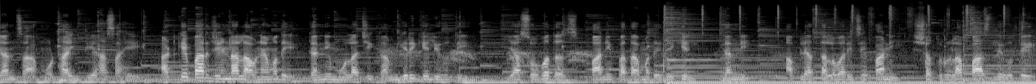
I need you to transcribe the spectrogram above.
यांचा मोठा इतिहास आहे. अटकेपार झेंडा लावण्यामध्ये त्यांनी मोलाची कामगिरी केली होती. यासोबतच पानिपतामध्ये देखील त्यांनी आपल्या तलवारीचे पाणी शत्रूला पाजले होते.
